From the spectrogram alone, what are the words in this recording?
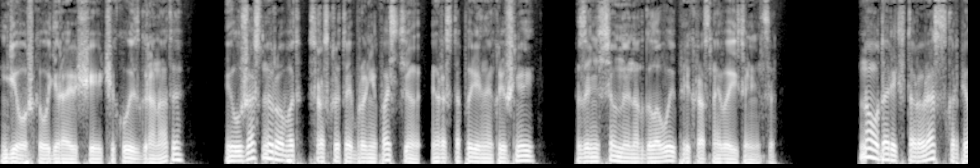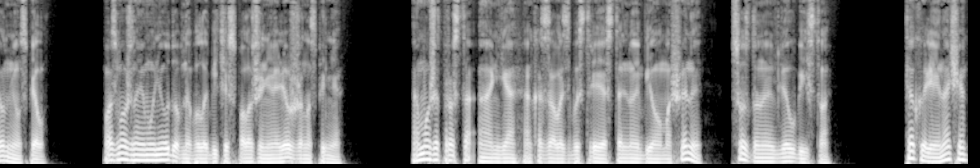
Девушка, выдирающая чеку из гранаты, и ужасный робот с раскрытой бронепастью и растопыренной клешней, занесенный над головой прекрасной воительницы. Но ударить второй раз Скорпион не успел. Возможно, ему неудобно было бить из положения лежа на спине. А может, просто Анья оказалась быстрее остальной биомашины, созданной для убийства. Так или иначе,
